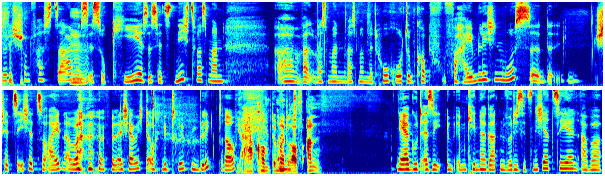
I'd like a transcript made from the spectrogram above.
würde ich schon fast sagen. Mhm. Es ist okay, es ist jetzt nichts, was man äh, was man was man mit hochrotem Kopf verheimlichen muss. Äh, schätze ich jetzt so ein, aber vielleicht habe ich da auch einen getrübten Blick drauf. Ja, kommt immer Und, drauf an. Naja gut, also im, im Kindergarten würde ich es jetzt nicht erzählen, aber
